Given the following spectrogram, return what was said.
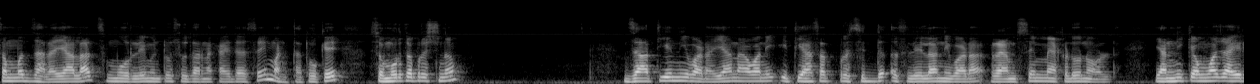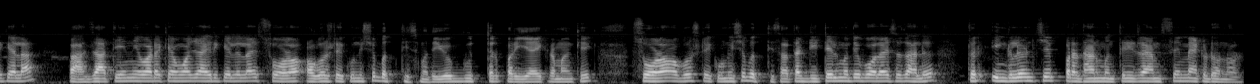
संमत झाला. यालाच मोर्ले मिंटो सुधारणा कायदा असे म्हणतात. ओके? समोरचा प्रश्न. जातीय निवाडा या नावाने इतिहासात प्रसिद्ध असलेला निवाडा रॅमसे मॅकडोनॉल्ड यांनी केव्हा जाहीर केला? पहा जातीय निवाडा केव्हा जाहीर केलेला आहे? सोळा ऑगस्ट एकोणीसशे बत्तीसमध्ये योग्य उत्तर पर्याय क्रमांक एक. सोळा ऑगस्ट एकोणीसशे बत्तीस. आता डिटेलमध्ये बोलायचं झालं तर इंग्लंडचे प्रधानमंत्री रॅमसे मॅकडोनॉल्ड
